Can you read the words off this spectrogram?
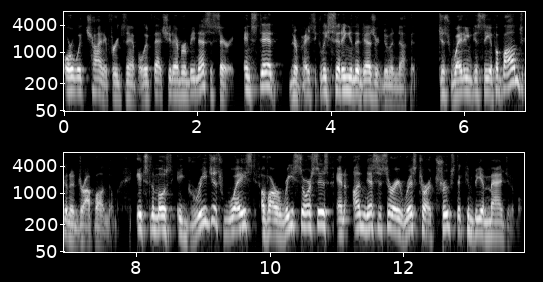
or with China, for example, if that should ever be necessary. Instead, they're basically sitting in the desert doing nothing just waiting to see if a bomb's going to drop on them. It's the most egregious waste of our resources and unnecessary risk to our troops that can be imaginable.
